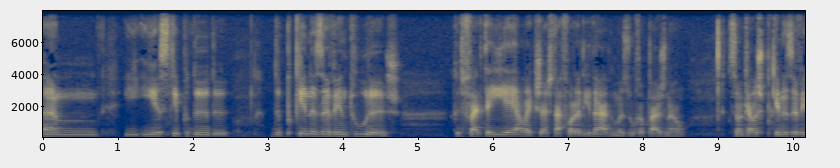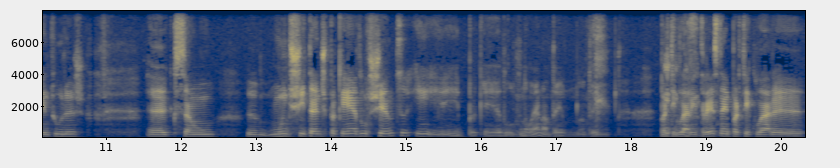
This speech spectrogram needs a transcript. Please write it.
Um, e, e, esse tipo de, de, de, pequenas aventuras, que de facto aí é ela que já está fora de idade, mas o rapaz não, são aquelas pequenas aventuras uh, que são uh, muito excitantes para quem é adolescente e, e, para quem é adulto não é, não tem, não tem particular interesse nem particular uh,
